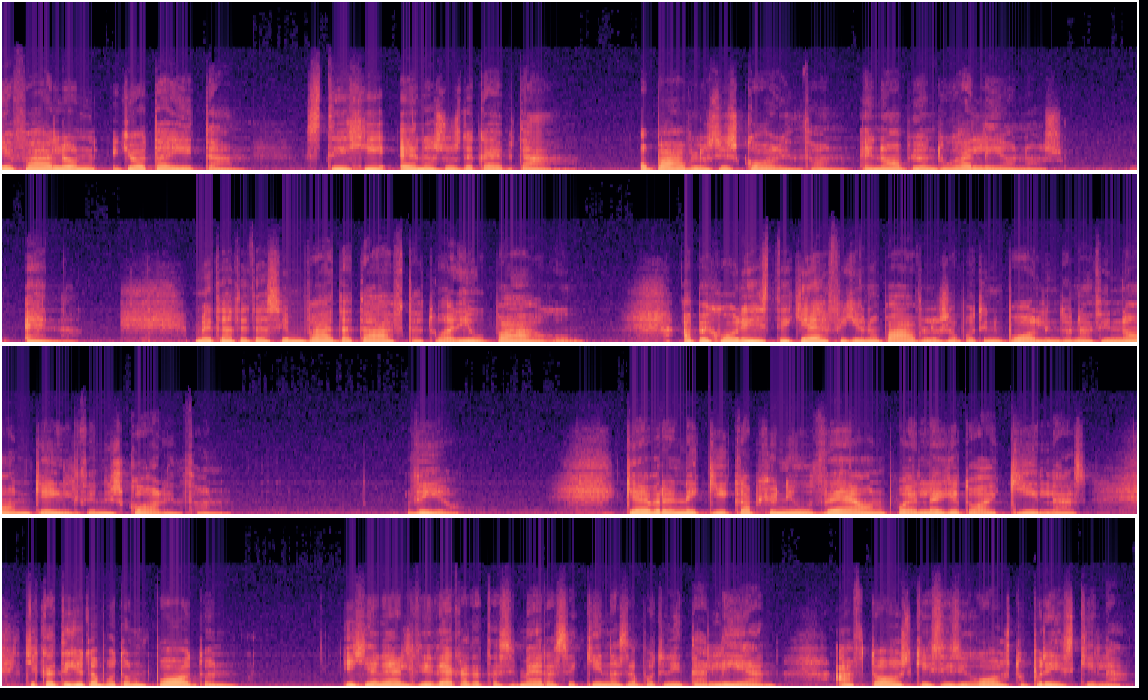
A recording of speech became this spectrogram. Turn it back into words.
Κεφάλων Ιώτα Ήτα Στίχη 1 17 Ο Παύλος εις Κόρινθον ενώπιον του Γαλλίωνος 1. Μετά τα συμβάντα τα αυτά του Αρίου Πάγου απεχωρίστηκε και έφυγε ο Παύλος από την πόλη των Αθηνών και ήλθεν εις Κόρινθον 2. Και έβρενε εκεί κάποιον Ιουδαίων που ελέγεται ο Ακύλας και κατήγεται από τον Πόντον Είχε έλθει δέκατα τας ημέρας εκείνας από την Ιταλία, αυτός και η σύζυγός του Πρίσκυλα.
